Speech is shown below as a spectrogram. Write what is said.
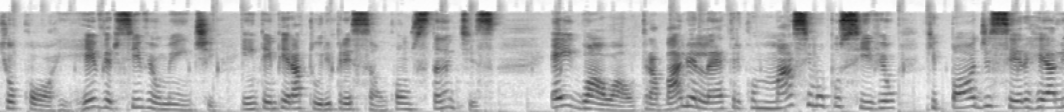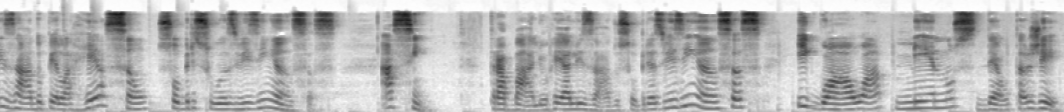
que ocorre reversivelmente em temperatura e pressão constantes, é igual ao trabalho elétrico máximo possível que pode ser realizado pela reação sobre suas vizinhanças. Assim, trabalho realizado sobre as vizinhanças igual a menos ΔG.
